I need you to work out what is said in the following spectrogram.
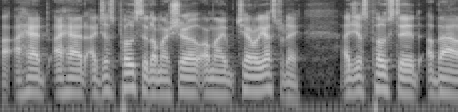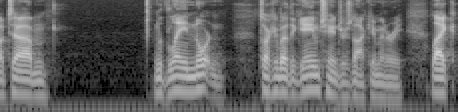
I had I had I just posted on my show on my channel yesterday. I just posted about um, with Layne Norton talking about the Game Changers documentary. Like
